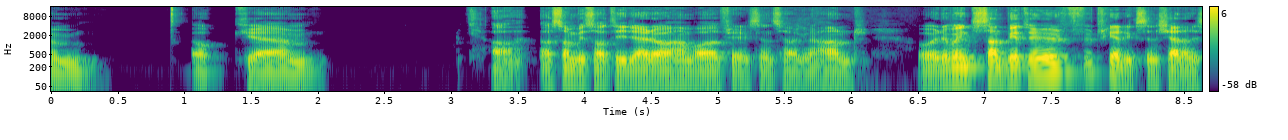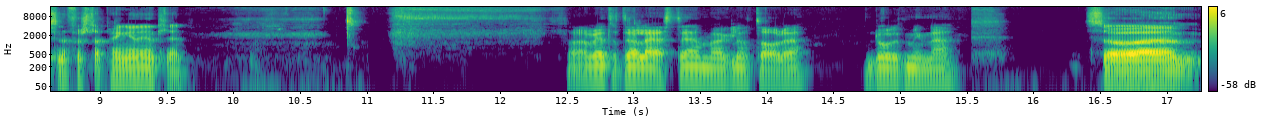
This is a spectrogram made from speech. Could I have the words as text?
Um, och um, Ja, som vi sa tidigare då, han var Fredriksens högra hand. Och det var intressant, vet du hur Fredriksen tjänade sina första pengar egentligen? Jag vet att jag läste det, men jag har glömt av det. Dåligt minne. Så, ehm,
